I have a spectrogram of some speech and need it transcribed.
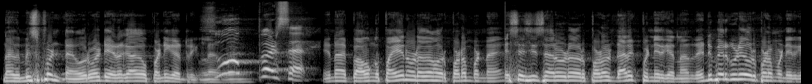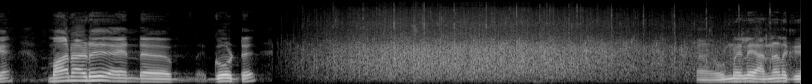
நான் அதை மிஸ் பண்ணிட்டேன். ஒரு வாட்டி எனக்காக பண்ணி காட்டுறீங்களா? சூப்பர் சார் ஏன்னா இப்போ அவங்க பையனோட தான் ஒரு படம் பண்ணேன். எஸ்எஸ்சி சாரோட ஒரு படம் டைரக்ட் பண்ணியிருக்கேன். நான் ரெண்டு பேர் கூடயும் ஒரு படம் பண்ணியிருக்கேன். மாநாடு அண்ட் கோட்டு உண்மையிலே அண்ணனுக்கு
